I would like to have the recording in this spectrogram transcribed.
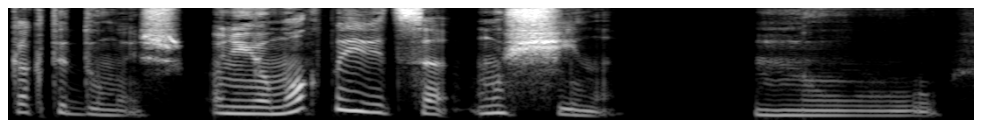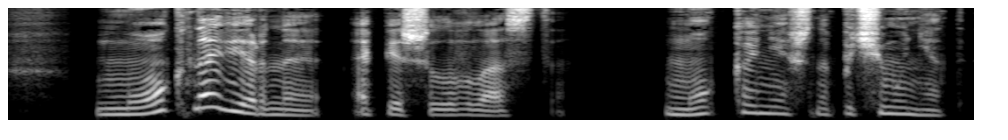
Как ты думаешь, у нее мог появиться мужчина? «Ну, мог, наверное», — опешила Власта. «Мог, конечно, почему нет?»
